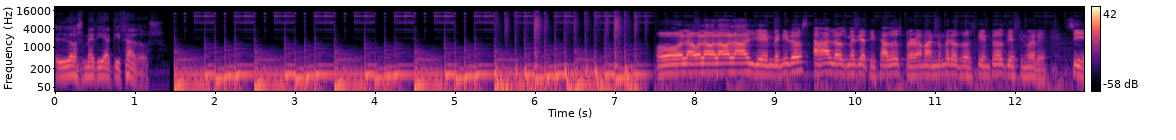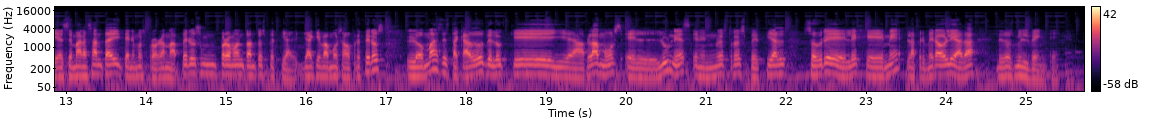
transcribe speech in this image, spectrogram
Los mediatizados. Hola, hola, hola, hola, bienvenidos a Los Mediatizados, programa número 219. Sí, es Semana Santa y tenemos programa, pero es un programa un tanto especial, ya que vamos a ofreceros lo más destacado de lo que hablamos el lunes en nuestro especial sobre el EGM, la primera oleada de 2020.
